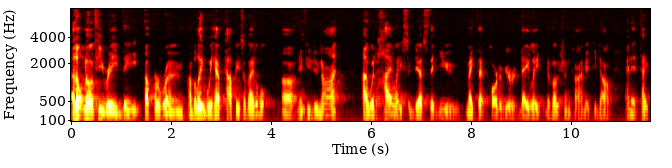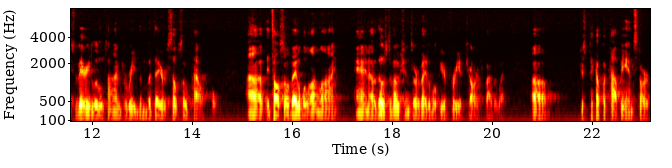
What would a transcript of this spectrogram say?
I don't know if you read the upper room. I believe we have copies available. Uh, if you do not, I would highly suggest that you make that part of your daily devotion time if you don't. And it takes very little time to read them, but they are so, so powerful. Uh, it's also available online, and uh, those devotions are available here free of charge, by the way. Uh, just pick up a copy and start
